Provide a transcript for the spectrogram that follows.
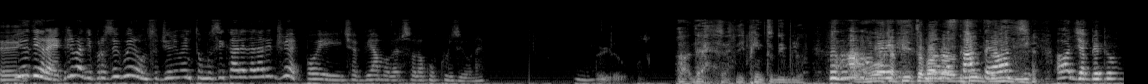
Eh, Io direi, prima di proseguire, un suggerimento musicale dalla regia e poi ci avviamo verso la conclusione. Ah, adesso è dipinto di blu. Magari, Avevo capito proprio nonostante oggi, di... oggi abbia pio-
